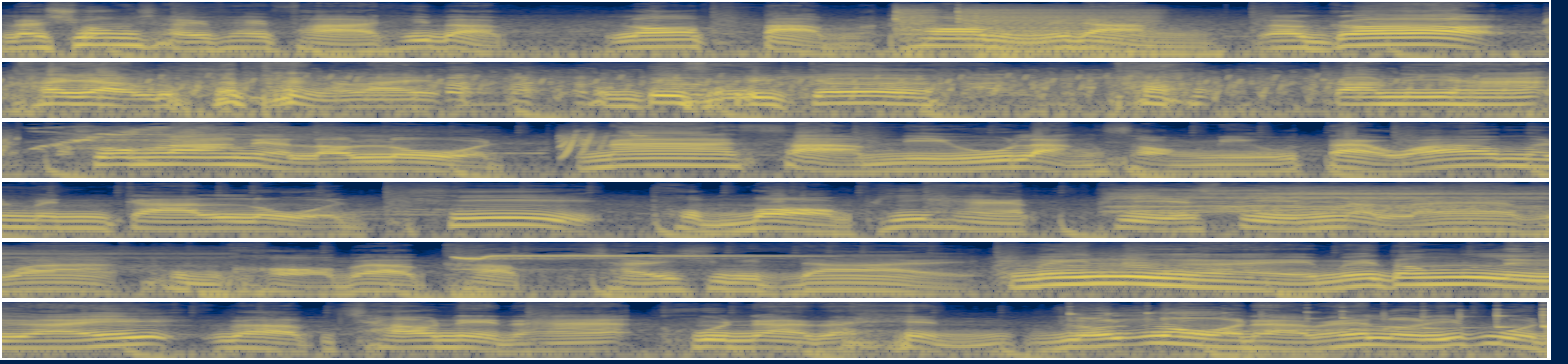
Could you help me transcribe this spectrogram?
และช่วงใช้ไฟฟ้าที่แบบรอบต่ำท่อมันไม่ดัง แล้วก็ ใครอยากรู้ว่าแต่งอะไร ผมติดสติกเกอร์ ตามนี้ฮะ ช่วงล่างเนี่ยเราโหลดหน้า 3 นิ้วหลัง 2 นิ้ว แต่ว่ามันเป็นการโหลดที่ผมบอกพี่แฮก PSP ตั้งแต่แรกว่าผมขอแบบขับใช้ชีวิตได้ ไม่เหนื่อยไม่ต้องเลื้อยแบบชาวเน็ตฮะ คุณอาจจะเห็นรถโหลดอะไม่ใช่รถญี่ปุ่น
